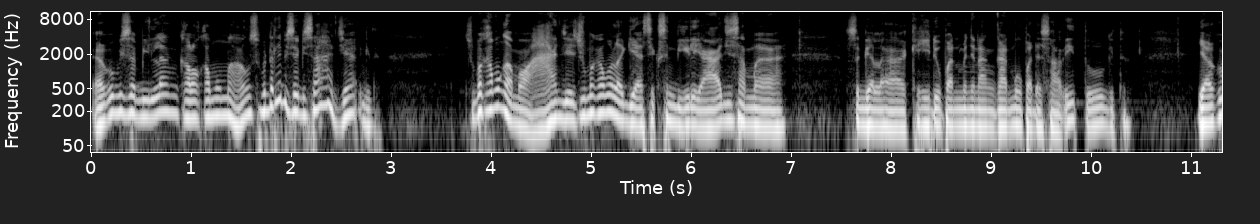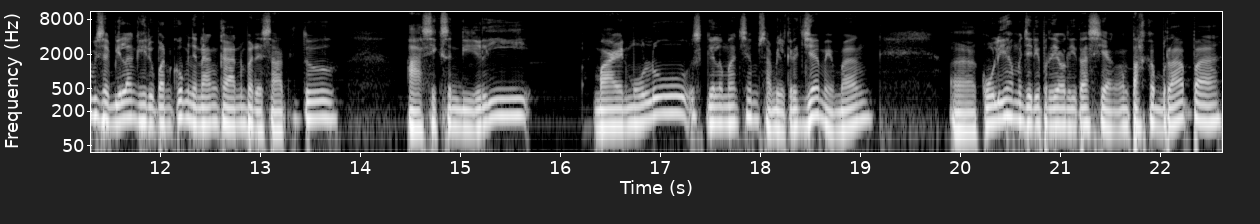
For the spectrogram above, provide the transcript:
Ya aku bisa bilang kalau kamu mau sebenarnya bisa-bisa aja gitu. Cuma kamu nggak mau aja, cuma kamu lagi asik sendiri aja sama segala kehidupan menyenangkanmu pada saat itu gitu. Ya aku bisa bilang kehidupanku menyenangkan pada saat itu. Asik sendiri, main mulu segala macam sambil kerja memang. Uh, kuliah menjadi prioritas yang entah keberapa.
